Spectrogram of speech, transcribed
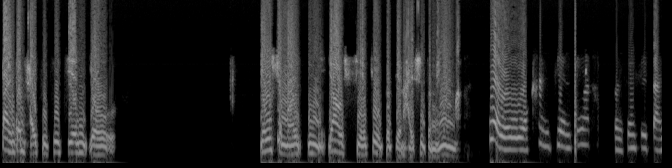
伴跟孩子之间有。有什么你要协助的点，还是怎么样嘛？对，我我看见，因为他本身是单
